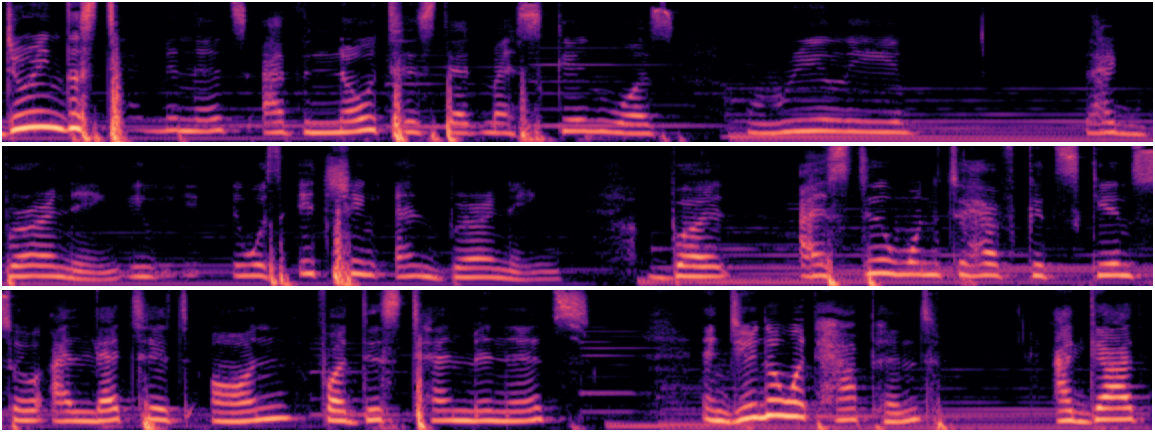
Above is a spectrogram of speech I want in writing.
during this 10 minutes, I've noticed that my skin was really like burning. It, it was itching and burning, but I still wanted to have good skin, so I let it on for this 10 minutes. And do you know what happened? I got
